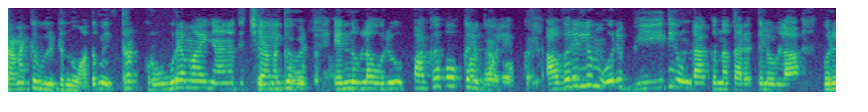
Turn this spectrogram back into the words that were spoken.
കണക്ക് വീട്ടുന്നു അതും ഇത്ര ക്രൂരമായി ഞാനത് ചെയ്തു. എന്നുള്ള ഒരു പകപോക്കൽ പോലെ അവരിലും ഒരു ഭീതി ഉണ്ടാക്കുന്ന തരത്തിലുള്ള ഒരു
